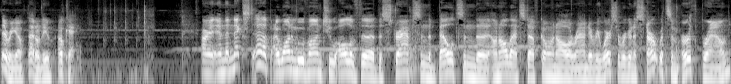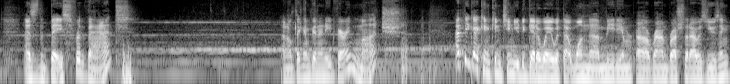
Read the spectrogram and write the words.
There we go. That'll do. Okay. All right, and the next up, I want to move on to all of the the straps and the belts and the and all that stuff going all around everywhere. So we're going to start with some earth brown as the base for that. I don't think I'm going to need very much. I think I can continue to get away with that one uh, medium uh, round brush that I was using.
